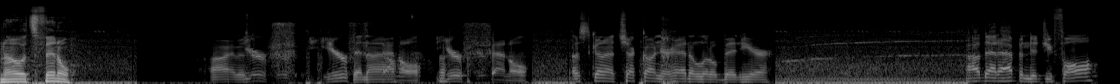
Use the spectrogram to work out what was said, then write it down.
No, it's Fennel. All right, Mr. You're f- you're Fennel. fennel. You're fennel. Just gonna check on your head a little bit here. How'd that happen? Did you fall?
